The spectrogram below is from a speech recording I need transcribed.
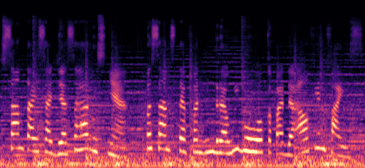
santai saja seharusnya. Pesan Stephen Indra Wibowo kepada Alvin Faiz.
